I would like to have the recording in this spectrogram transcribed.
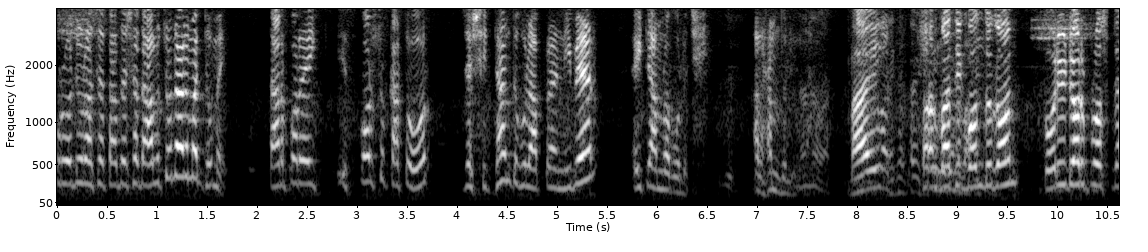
প্রয়োজন আছে তাদের সাথে আলোচনার মাধ্যমে তারপরে এই স্পর্শ কাতর যে সিদ্ধান্তগুলো আপনারা নেবেন, এইটা আমরা বলেছি। আলহামদুলিল্লাহ। ভাই, সাংবাদিক বন্ধুগণ, করিডোর প্রশ্নে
